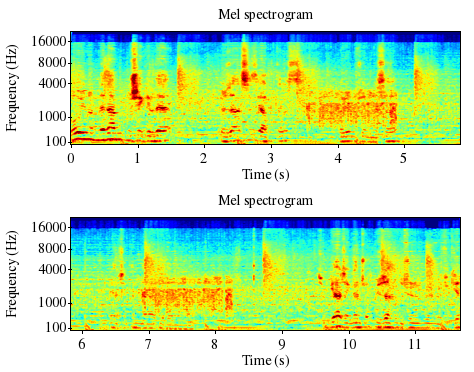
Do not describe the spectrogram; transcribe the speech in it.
bu oyunu neden bu şekilde özensiz yaptınız oyun firması gerçekten merak ediyorum. Çünkü gerçekten çok güzel düşünülmüş bir fikir.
